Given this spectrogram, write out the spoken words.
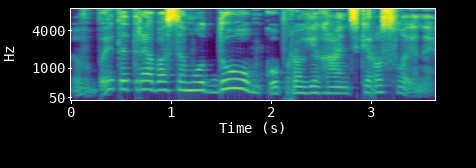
Вбити треба саму думку про гігантські рослини,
